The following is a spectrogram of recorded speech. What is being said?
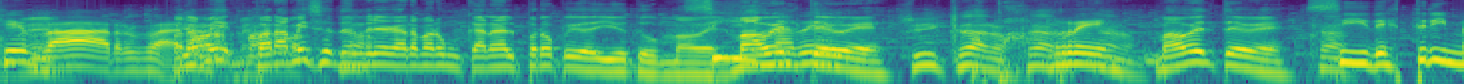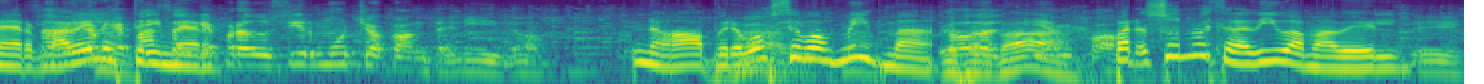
Qué bárbaro. Para mí, para se tendría que armar un canal propio de YouTube, Mabel. Sí, Mabel, Mabel. TV. Sí, claro, claro. Re. claro. Mabel TV. Sí, de streamer. ¿Sabe Mabel lo que pasa? Hay que streamer. producir mucho contenido. No, pero vos sos vos misma. Es Todo el tiempo. Para- sos nuestra diva, Mabel. Sí.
